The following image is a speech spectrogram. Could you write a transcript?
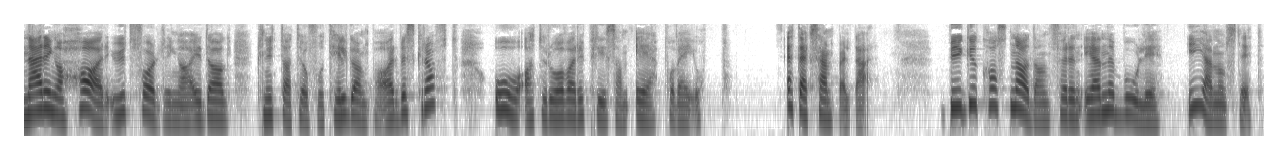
Næringa har utfordringer i dag knytta til å få tilgang på arbeidskraft, og at råvareprisene er på vei opp. Et eksempel der. Byggekostnadene for en enebolig i gjennomsnitt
